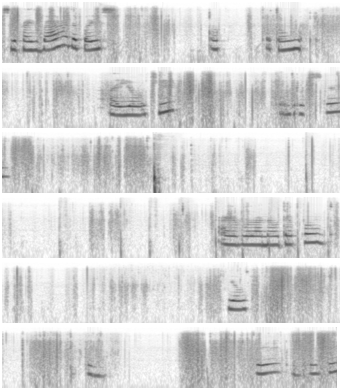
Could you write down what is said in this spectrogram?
Você faz barra, depois faltou um Aí eu aqui, Ctrl C. Aí eu vou lá na outra ponta. Que eu... C, Ctrl C.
